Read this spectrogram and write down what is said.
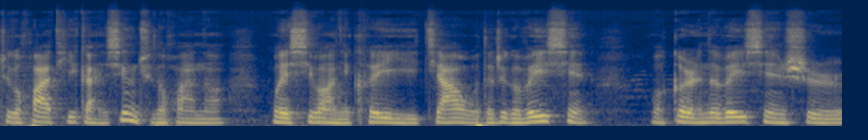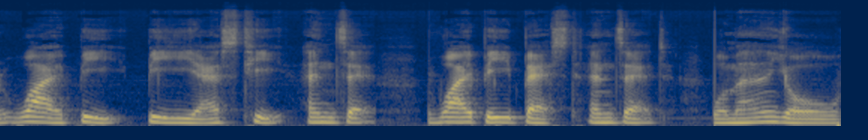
这个话题感兴趣的话呢，我也希望你可以加我的这个微信。我个人的微信是 y b b e s t n z y b best n z。我们有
